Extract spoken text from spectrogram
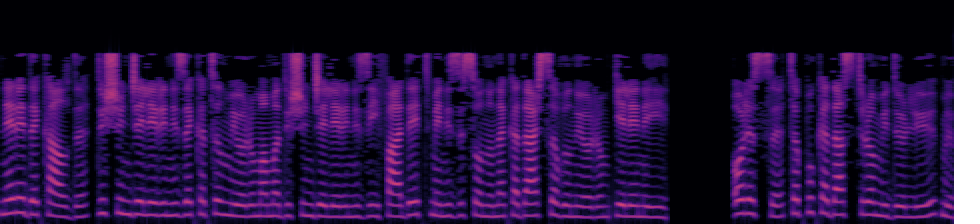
Nerede kaldı? Düşüncelerinize katılmıyorum ama düşüncelerinizi ifade etmenizi sonuna kadar savunuyorum. Geleneği. Orası, Tapu Kadastro Müdürlüğü mü?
